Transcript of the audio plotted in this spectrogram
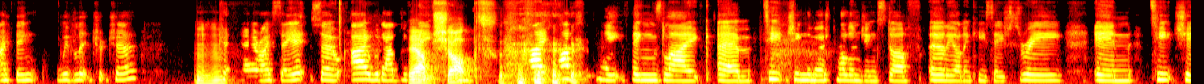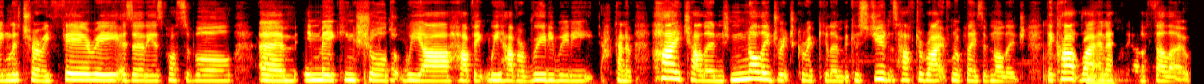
I think with literature, hmm dare I say it? So I would advocate. Yeah, I'm shocked. I advocate things like um, teaching the most challenging stuff early on in Key Stage 3, in teaching literary theory as early as possible, um, in making sure that we are having we have a really, really kind of high challenge, knowledge rich curriculum because students have to write from a place of knowledge. They can't write an Mhm. essay on Othello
